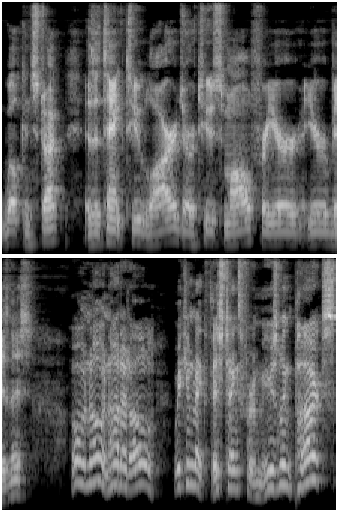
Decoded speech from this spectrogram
will construct? Is a tank too large or too small for your your business? Oh, no, not at all. We can make fish tanks for amusement parks.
